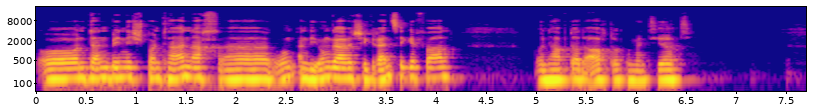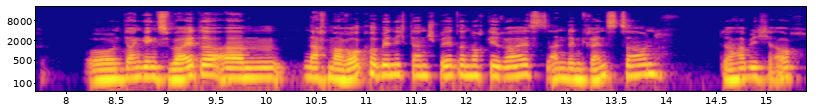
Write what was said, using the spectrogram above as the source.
und dann bin ich spontan nach, äh, an die ungarische Grenze gefahren und habe dort auch dokumentiert. Und dann ging es weiter. Ähm, nach Marokko bin ich dann später noch gereist, an den Grenzzaun. Da habe ich auch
